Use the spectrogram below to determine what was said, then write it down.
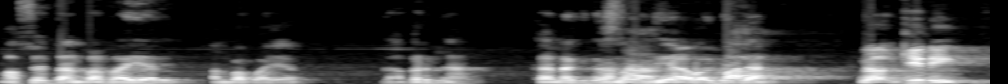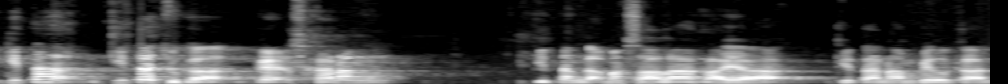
Maksudnya tanpa bayar itu? tanpa bayar. Nggak pernah. Karena kita Karena di awal minta Nggak gini, kita kita juga kayak sekarang kita nggak masalah kayak kita nampilkan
